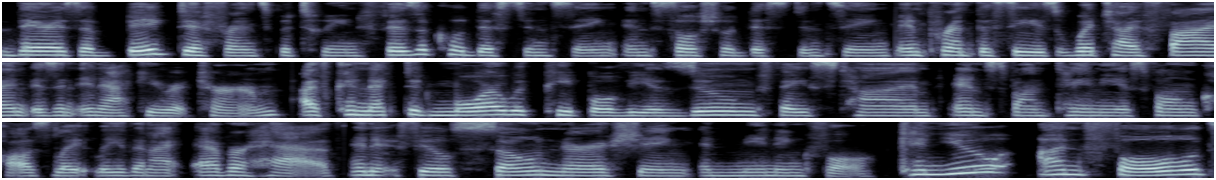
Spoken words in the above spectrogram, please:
There is a big difference between physical distancing and social distancing, in parentheses, which I find is an inaccurate term. I've connected more with people via Zoom, FaceTime, and spontaneous phone calls lately than I ever have. And it feels so nourishing and meaningful. Can you unfold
